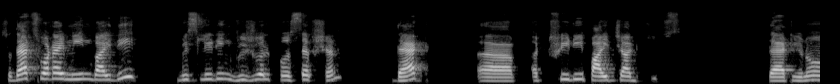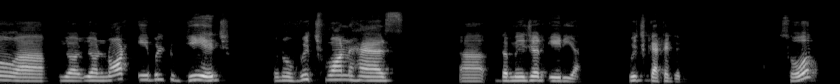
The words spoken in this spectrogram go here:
So that's what i mean by the misleading visual perception that uh, a 3d pie chart gives. That you know uh, you're, you're not able to gauge you know which one has the major area which category so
